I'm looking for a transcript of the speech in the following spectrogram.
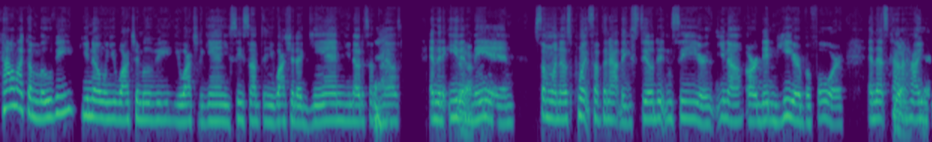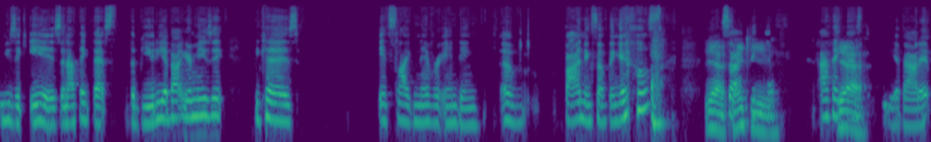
kind of like a movie. You know, when you watch a movie, you watch it again, you see something, you watch it again, you notice something else. And then even yeah. then, someone else points something out that you still didn't see or, you know, or didn't hear before. And that's kind of yeah. how your music is. And I think that's the beauty about your music because it's like never ending of finding something else. Yeah, so thank I you. I think yeah. that's about it.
